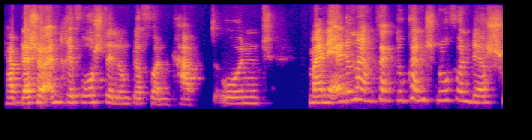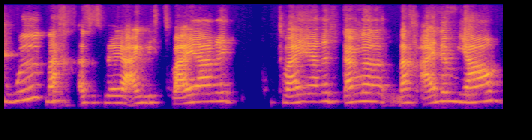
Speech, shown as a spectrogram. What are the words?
ich habe da schon andere Vorstellungen davon gehabt. Und meine Eltern haben gesagt, du kannst nur von der Schule nach, also es wäre ja eigentlich zwei Jahre, zweijährig gegangen, nach einem Jahr,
